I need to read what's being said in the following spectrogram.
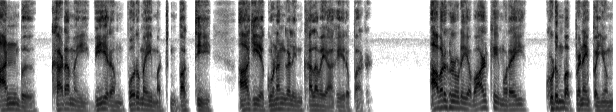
அன்பு கடமை வீரம் பொறுமை மற்றும் பக்தி ஆகிய குணங்களின் கலவையாக இருப்பார்கள். அவர்களுடைய வாழ்க்கை முறை குடும்ப பிணைப்பையும்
